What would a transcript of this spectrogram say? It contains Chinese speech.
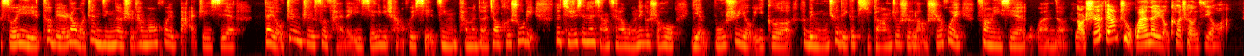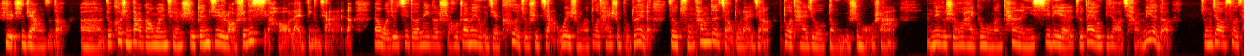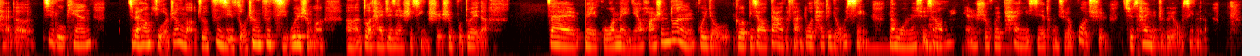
所以特别让我震惊的是，他们会把这些。带有政治色彩的一些立场会写进他们的教科书里。就其实现在想起来，我们那个时候也不是有一个特别明确的一个提纲，就是老师会放一些主观的，老师非常主观的一种课程计划，是是这样子的。呃，就课程大纲完全是根据老师的喜好来定下来的。那我就记得那个时候专门有一节课就是讲为什么堕胎是不对的，就从他们的角度来讲，堕胎就等于是谋杀。那个时候还给我们看了一系列就带有比较强烈的宗教色彩的纪录片，基本上佐证了就自己佐证自己为什么呃堕胎这件事情是是不对的。在美国，每年华盛顿会有个比较大的反堕胎的游行，那我们学校每年是会派一些同学过去去参与这个游行的。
